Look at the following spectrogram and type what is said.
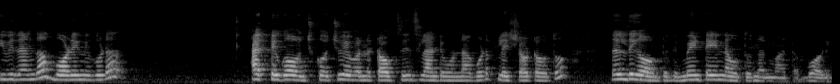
ఈ విధంగా బాడీని కూడా యాక్టివ్గా ఉంచుకోవచ్చు. ఏమైనా టాక్సిన్స్ లాంటివి ఉన్నా కూడా ఫ్లెష్ అవుట్ అవుతూ హెల్తీగా ఉంటుంది. మెయింటైన్ అవుతుంది అనమాట బాడీ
